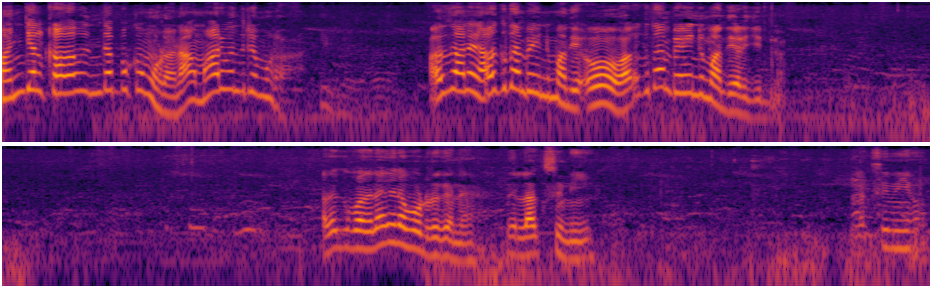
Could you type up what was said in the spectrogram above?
மஞ்சள் கதவு இந்த பக்கம் மூடா? நான் மாறி வந்துட்டேன் மூடா? அதுதானே அதுக்கு தான் பெயிண்ட் மாற்றி ஓ அதுக்கு தான் பெயிண்ட் மாற்றி அடிச்சிட்டு அதுக்கு பதிலாக இதில் போட்டிருக்கேன்னு இது லக்ஷ்மி. லக்ஷ்மியும்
